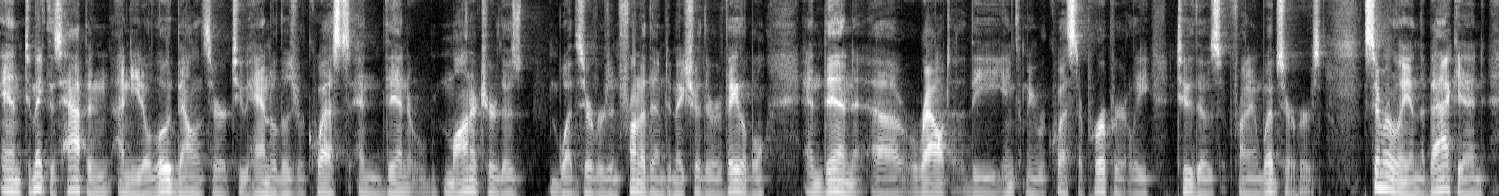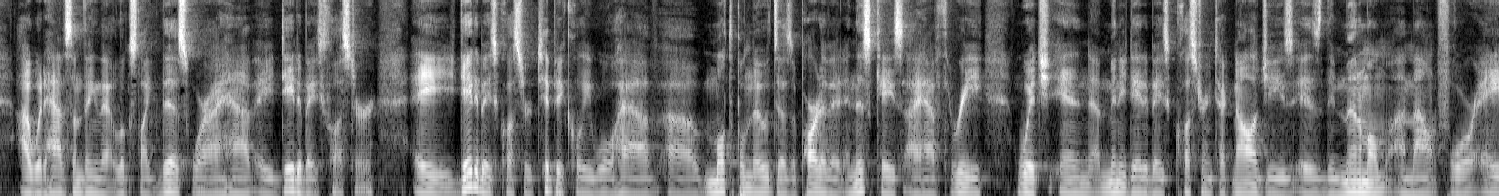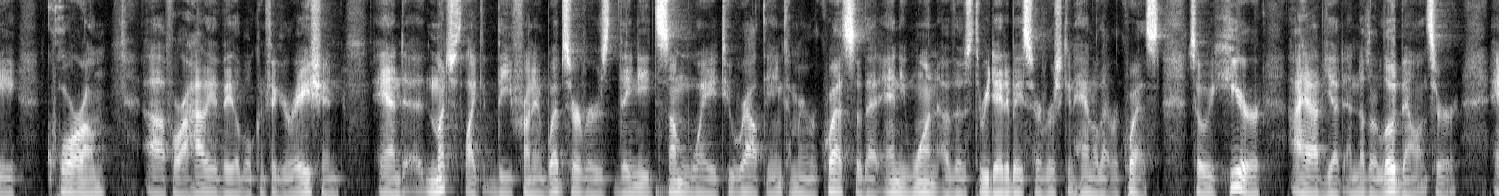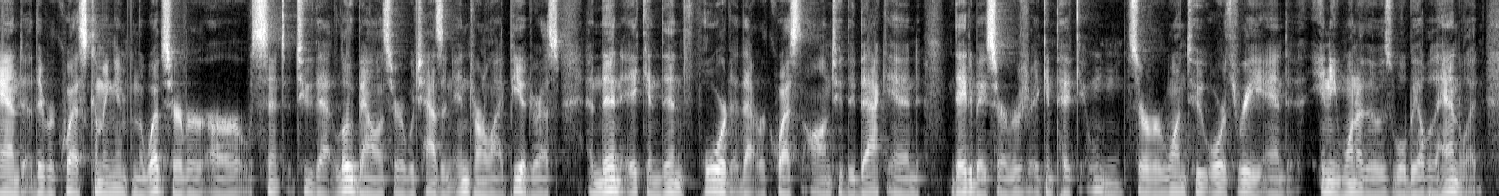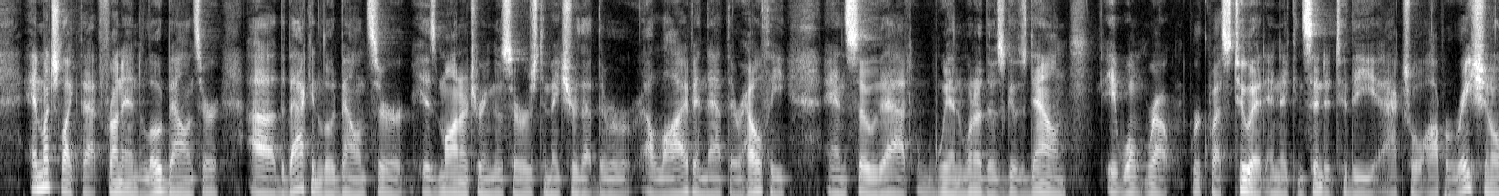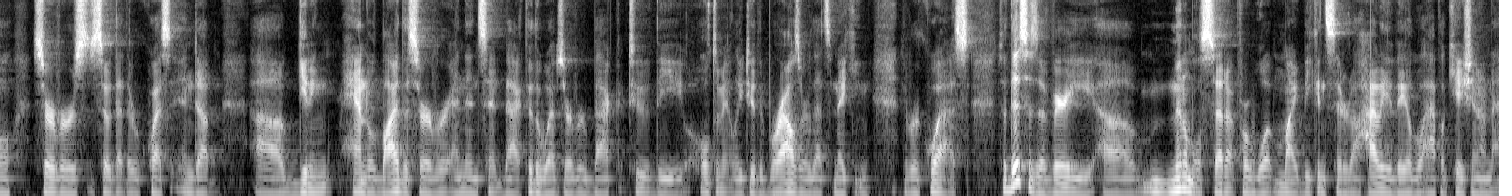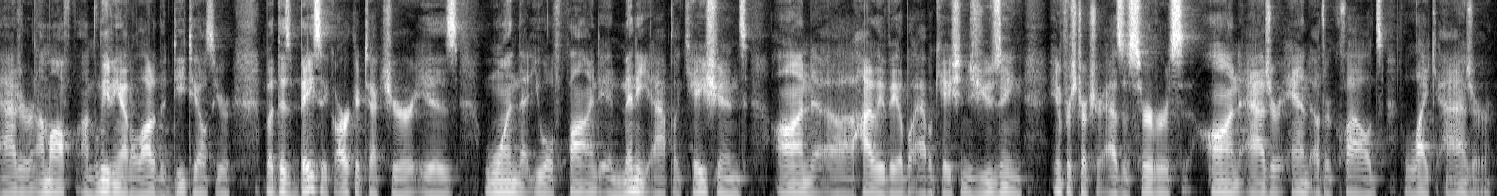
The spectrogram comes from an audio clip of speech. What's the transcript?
And to make this happen, I need a load balancer to handle those requests and then monitor those web servers in front of them to make sure they're available, and then uh, route the incoming request appropriately to those front end web servers. Similarly, in the back end, I would have something that looks like this where I have a database cluster. A database cluster typically will have uh, multiple nodes as a part of it. In this case, I have three, which in many database clustering technologies is the minimum amount for a quorum uh, for a highly available configuration. And much like the front end web servers, they need some way to route the incoming request so that any one of those three database servers can handle that request. So here I have yet another load balancer. And the requests coming in from the web server are sent to that load balancer, which has an internal IP address, and then it can then forward that request onto the back end database servers. It can pick server one, two, or three, and any one of those will be able to handle it. And much like that front end load balancer, uh, the back end load balancer is monitoring those servers to make sure that they're alive and that they're healthy. And so that when one of those goes down, it won't route requests to it and it can send it to the actual operational servers so that the requests end up uh, getting handled by the server and then sent back to the web server back to the ultimately to the browser that's making the request. So this is a very uh, minimal setup for what might be considered a highly available application on Azure. And I'm off, I'm leaving out a lot of the details here, but this basic architecture is one that you will find in many applications on uh, highly available applications using infrastructure as a service on Azure and other clouds like Azure.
